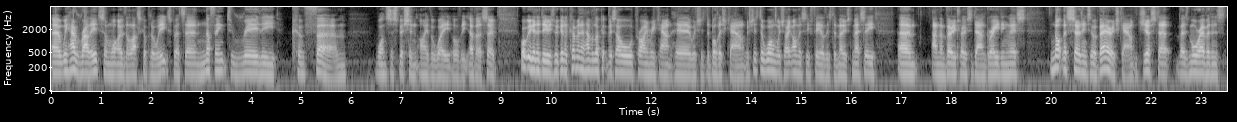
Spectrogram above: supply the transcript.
Uh, we have rallied somewhat over the last couple of weeks, but uh, nothing to really confirm one suspicion either way or the other. So what we're going to do is we're going to come in and have a look at this old primary count here, which is the bullish count, which is the one which I honestly feel is the most messy. Um, and I'm very close to downgrading this not necessarily into a bearish count, just that there's more evidence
